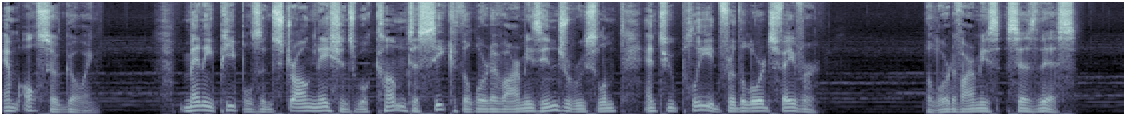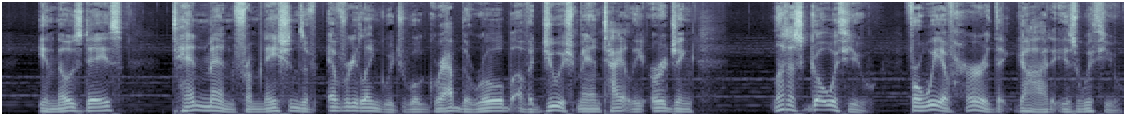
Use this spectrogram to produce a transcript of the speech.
am also going. Many peoples and strong nations will come to seek the Lord of armies in Jerusalem and to plead for the Lord's favor. The Lord of armies says this In those days, ten men from nations of every language will grab the robe of a Jewish man tightly, urging, Let us go with you, for we have heard that God is with you.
